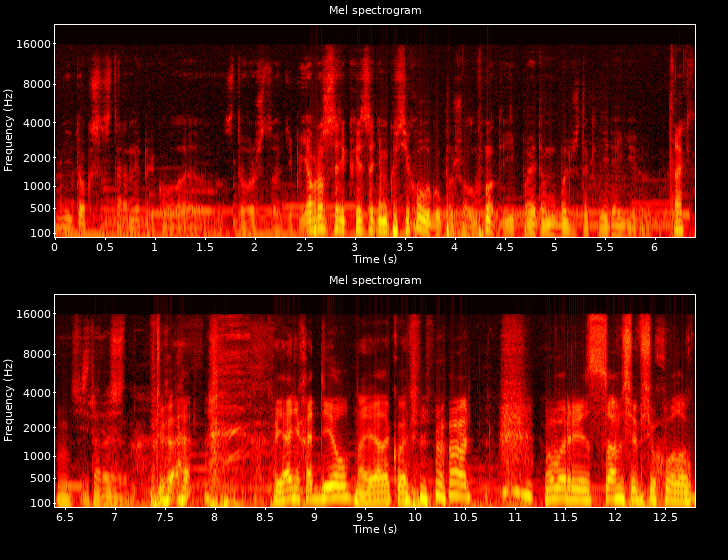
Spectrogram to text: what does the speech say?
не только со стороны прикола, а с того, что, типа... Я просто с с этим к психологу пошел, вот, и поэтому больше так не реагирую. Так Стараюсь. неинтересно. Я не ходил, но я такой, ну, Борис, сам себе психолог.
